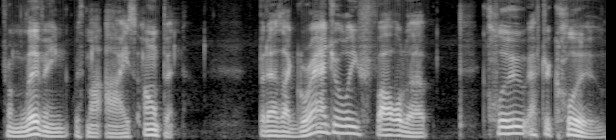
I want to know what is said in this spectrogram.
from living with my eyes open. But as I gradually followed up clue after clue,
